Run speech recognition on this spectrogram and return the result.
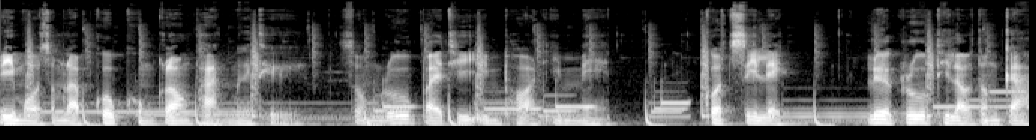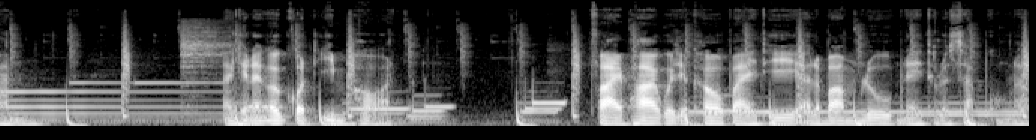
Remote สำหรับควบคุมกล้องผ่านมือถือ ส่งรูปไปที่ Import Image กด Select เลือกรูปที่เราต้องการ หลังจากนั้นก็กด Import ไฟล์ภาพก็จะเข้าไปที่อัลบั้มรูปในโทรศัพท์ของเรา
